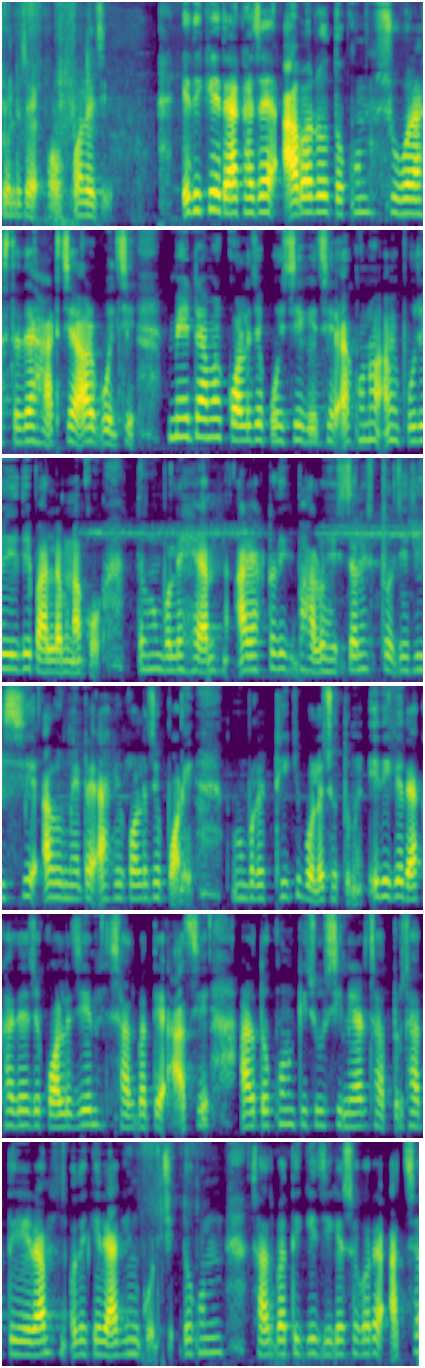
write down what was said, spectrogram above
চলে যায় কলেজে। এদিকে দেখা যায় আবারও তখন শুভ রাস্তা দিয়ে হাঁটছে আর বলছে, মেয়েটা আমার কলেজে পৌঁছে গেছে এখনও আমি পুজো দিতে পারলাম না কো। তখন বলে হ্যাঁ আর একটা দিক ভালো হয়েছে জানিস তো, যে ঋষি আর ওই মেয়েটা একই কলেজে পড়ে। তখন বলে, ঠিকই বলেছ তুমি। এদিকে দেখা যায় যে কলেজে সাজবাতে আছে আর তখন কিছু সিনিয়র ছাত্রছাত্রীরা ওদেরকে র্যাগিং করছে। তখন সাজবাতি গিয়ে জিজ্ঞাসা করে আচ্ছা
